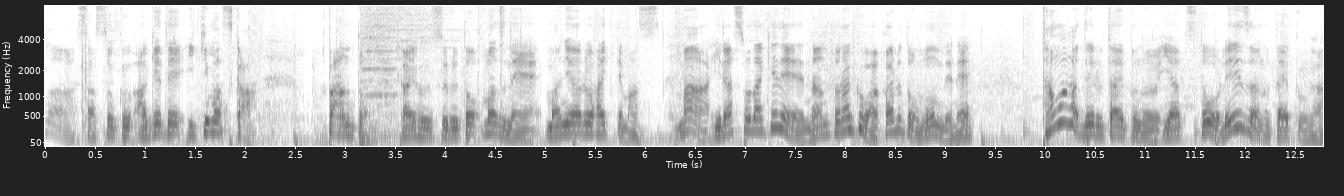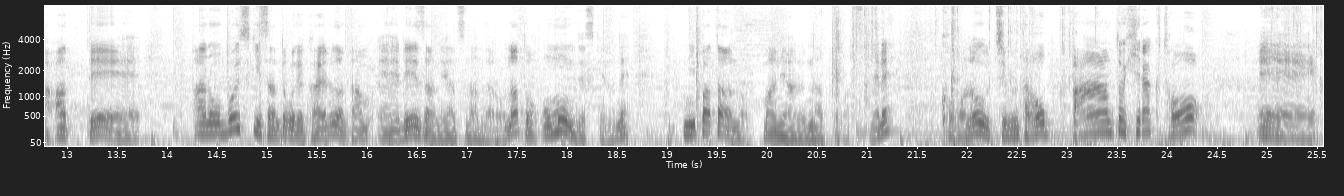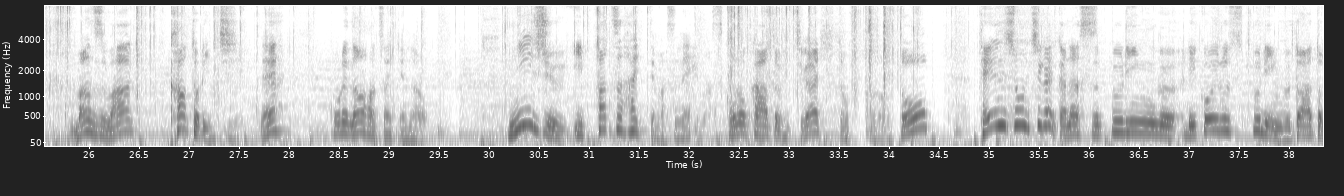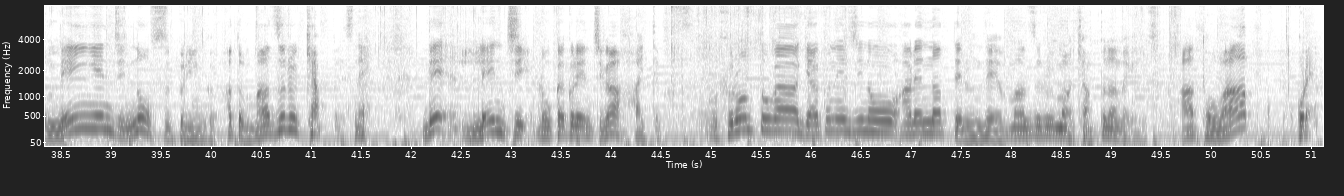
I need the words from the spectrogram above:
まあ早速開けていきますかバンと開封するとまずねマニュアル入ってます。まあイラストだけでなんとなくわかると思うんでね。弾が出るタイプのやつとレーザーのタイプがあってあのボイスキーさんのとこで買えるのはた、えー、レーザーのやつなんだろうなと思うんですけどね。2パターンのマニュアルになってますんでね。この内蓋をバーンと開くと、えー、まずはカートリッジね。これ何発入ってんだろう？21発入ってますね。このカートリッジが1袋とテンション違いかな？スプリングリコイルスプリングとあとメインエンジンのスプリングあとマズルキャップですね。でレンチ六角レンチが入ってます。フロントが逆ネジのあれになってるんでマズルまあキャップなんだけどあとはこれ。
